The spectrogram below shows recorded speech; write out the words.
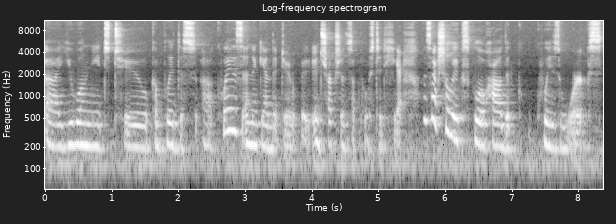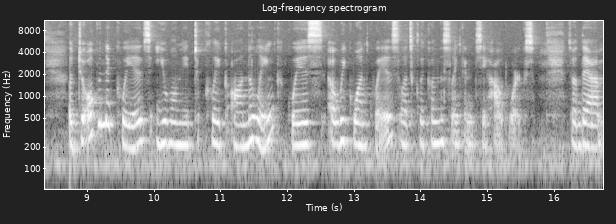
Uh, you will need to complete this uh, quiz. And again the instructions are posted here. Let's actually explore how the quiz works. So to open the quiz, you will need to click on the link, quiz, a week one quiz. Let's click on this link and see how it works. So the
